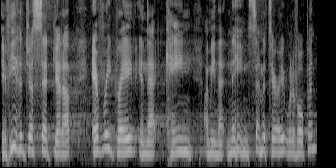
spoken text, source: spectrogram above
If he had just said, Get up, every grave in that Cain, I mean, that Nain cemetery would have opened.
